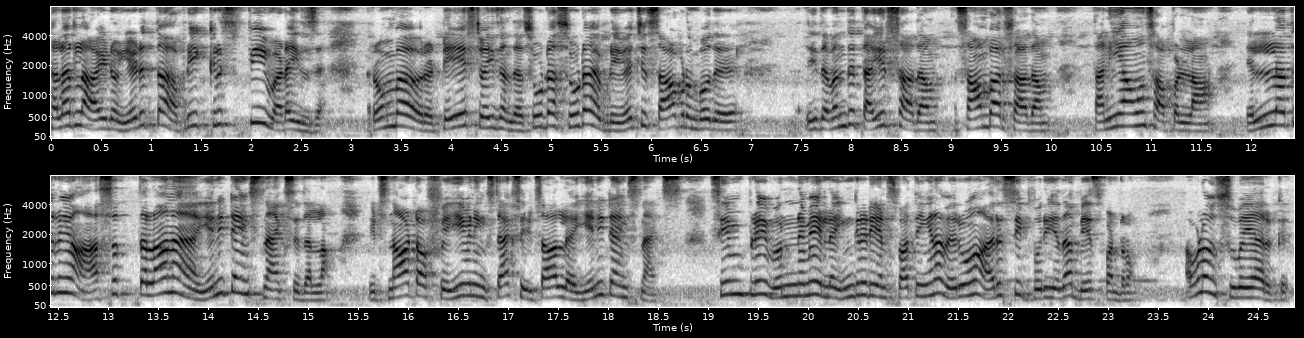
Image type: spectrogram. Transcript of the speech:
கலரில் ஆகிடும் எடுத்தால் அப்படியே கிறிஸ்பி வடைஸ் ரொம்ப ஒரு டேஸ்ட் வைஸ் அந்த சுட சுட அப்படி வச்சு சாப்பிடும்போது இதை வந்து தயிர் சாதம் சாம்பார் சாதம் தனியாகவும் சாப்பிட்லாம். எல்லாத்துலேயும் அசத்தலான எனி டைம் ஸ்நாக்ஸ் இதெல்லாம். It's not of evening snacks it's all any time snacks simply ஒன்றுமே இல்லை. இன்க்ரீடியன்ஸ் பார்த்தீங்கன்னா வெறும் அரிசி பொரியை தான் பேஸ் பண்ணுறோம் அவ்வளோ சுவையாக இருக்குது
